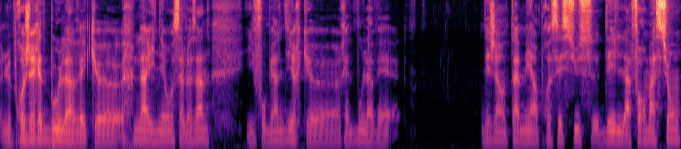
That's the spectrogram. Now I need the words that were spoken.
le projet Red Bull avec euh, Ineos à Lausanne, il faut bien le dire que Red Bull avait déjà entamé un processus dès la formation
